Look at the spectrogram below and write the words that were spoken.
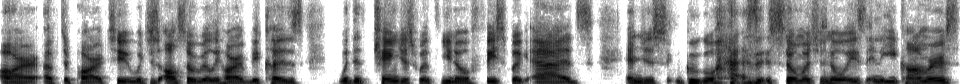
are up to par too which is also really hard because with the changes with you know facebook ads and just google has so much noise in e-commerce.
